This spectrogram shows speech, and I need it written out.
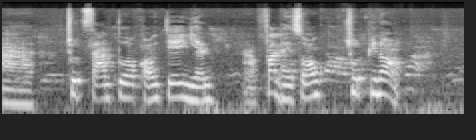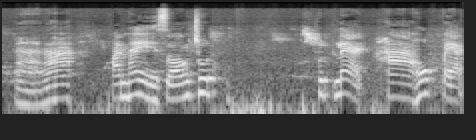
อ่าชุดสามตัวของเจเหียนอ่าฟันให้สองชุดพี่น้องอ่านะคะฟันให้สองชุด ชุดแรกห้าหกแปด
